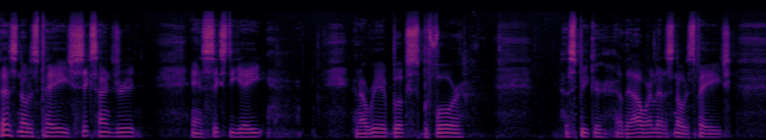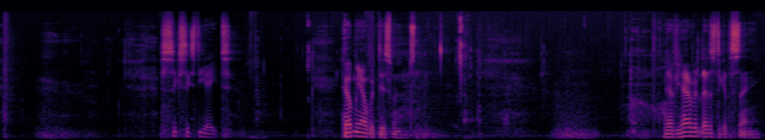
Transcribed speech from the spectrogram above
Let us notice page 668. And I read books before the speaker of the hour. Let us notice page 668. Help me out with this one. Now, if you have it, let us together sing.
